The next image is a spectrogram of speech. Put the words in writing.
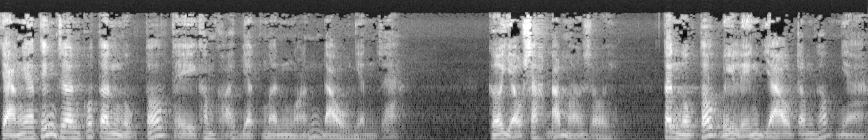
Chàng nghe tiếng rên của tên ngục tốt thì không khỏi giật mình ngoảnh đầu nhìn ra. Cửa dậu sắt đã mở rồi. Tên ngục tốt bị liện vào trong góc nhà.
